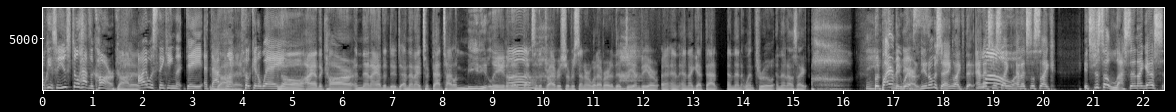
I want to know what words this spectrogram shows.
Okay, so you still have the car. Got it. I was thinking that they at that Got point it. took it away. No, I had the car, and then I had the, and then I took that title immediately to the that, to the oh. driver service center or whatever, the DMV, or and and I get that, and then it went through, and then I was like, Thank But buyer beware. goodness. You know what I'm saying? Like, the, and it's just Whoa. like, and it's just like, it's just a lesson, I guess.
